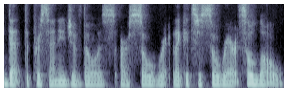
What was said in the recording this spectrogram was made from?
that the percentage of those are so rare like it's just so rare it's so low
